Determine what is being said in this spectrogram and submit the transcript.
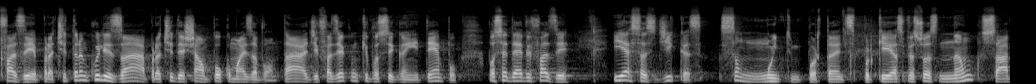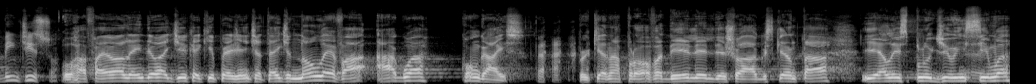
fazer, para te tranquilizar, para te deixar um pouco mais à vontade, fazer com que você ganhe tempo, você deve fazer. E essas dicas são muito importantes, porque as pessoas não sabem disso. O Rafael, além, deu a dica aqui para gente até de não levar água com gás. Porque na prova dele ele deixou a água esquentar e ela explodiu em cima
